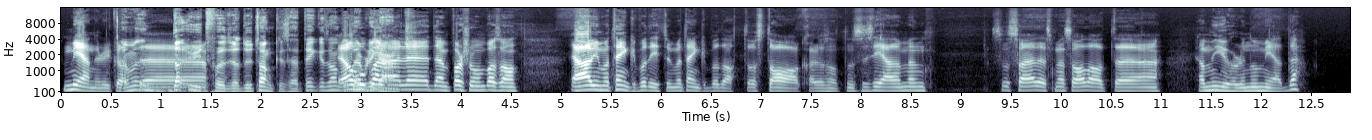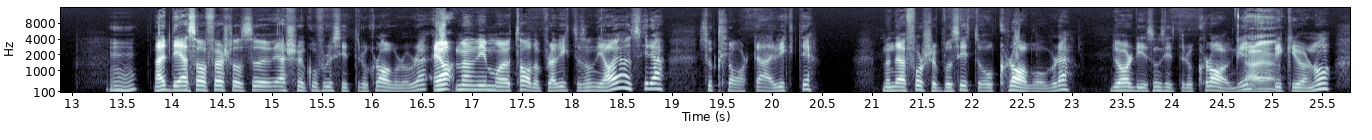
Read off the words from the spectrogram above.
Mener du ikke at Ja, men da utfordrer utfordra du tankesettet, ikke sant? ja, og det blir gærent. den personen bare sånn Ja, vi må tenke på ditt, vi må tenke på datt, og stakkar og sånt. Og så sier jeg men Så sa jeg det som jeg sa, da, at eh, Ja, men gjør du noe med det? Mm. Nei, det jeg sa først, også, jeg skjønner ikke hvorfor du sitter og klager over det. Ja, men vi må jo ta det opp, for det er viktig. Sånn, ja, ja, sier jeg. Så klart det er viktig. Men det er forskjell på å sitte og klage over det. Du har de som sitter og klager, Ja, ja. ikke gjør noe.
